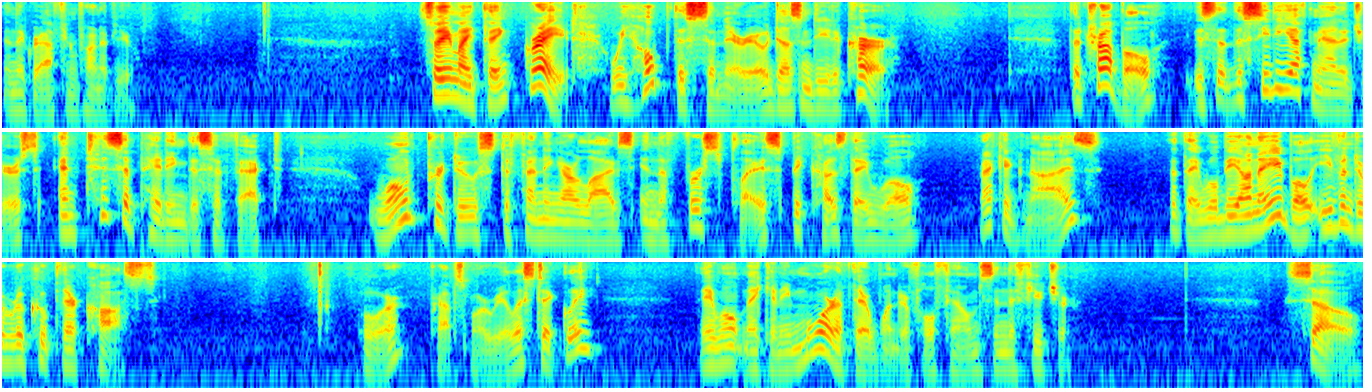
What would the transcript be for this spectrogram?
in the graph in front of you. So you might think, great, we hope this scenario does indeed occur. The trouble is that the CDF managers, anticipating this effect, won't produce Defending Our Lives in the first place because they will recognize that they will be unable even to recoup their costs. Or, perhaps more realistically, they won't make any more of their wonderful films in the future. So,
